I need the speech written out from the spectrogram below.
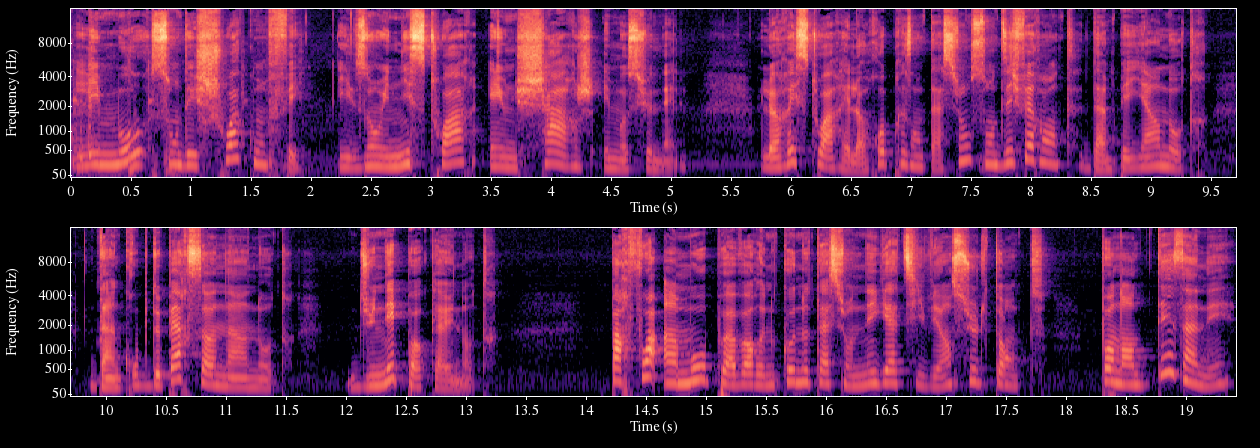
Les mots sont des choix qu'on fait. Ils ont une histoire et une charge émotionnelle. Leur histoire et leur représentation sont différentes d'un pays à un autre, d'un groupe de personnes à un autre, d'une époque à une autre. Parfois, un mot peut avoir une connotation négative et insultante pendant des années,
